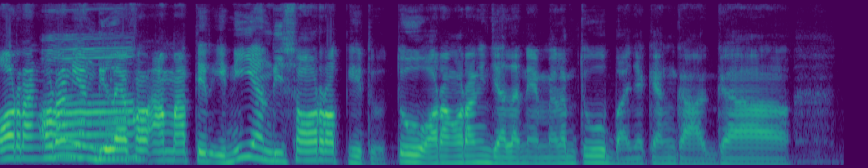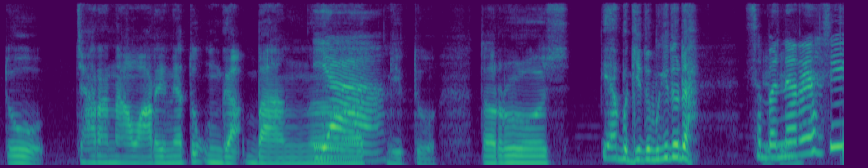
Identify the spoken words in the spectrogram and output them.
orang-orang yang di Oh. level amatir ini yang disorot gitu. Tuh orang-orang yang jalan MLM tuh banyak yang gagal. Tuh cara nawarinnya tuh enggak banget Iya. gitu. Terus ya begitu-begitu dah. sebenarnya sih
